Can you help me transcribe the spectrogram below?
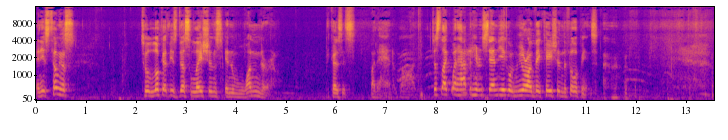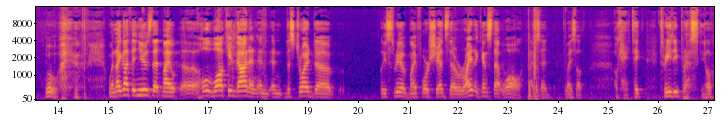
And he's telling us to look at these desolations in wonder because it's by the hand of God. Just like what happened here in San Diego when we were on vacation in the Philippines. Whoa. when I got the news that my uh, whole wall came down and, and, and destroyed uh, at least three of my four sheds that were right against that wall, I said to myself, okay, take three deep breaths, Gil,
